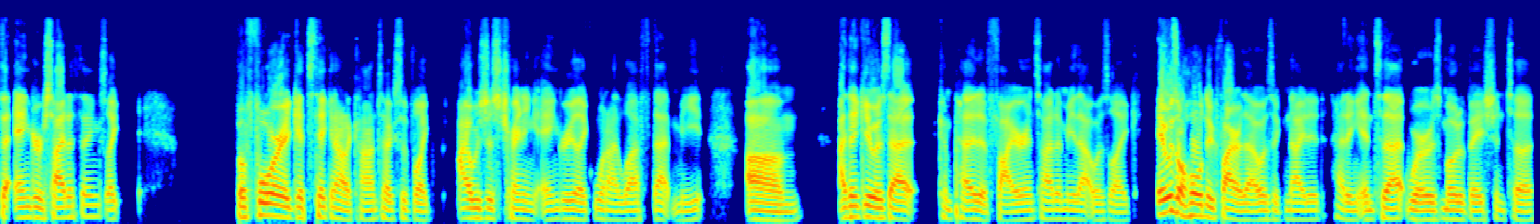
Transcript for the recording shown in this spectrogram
the anger side of things. Like before it gets taken out of context of like I was just training angry like when I left that meet. Um, I think it was that competitive fire inside of me that was like it was a whole new fire that was ignited heading into that where it was motivation to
